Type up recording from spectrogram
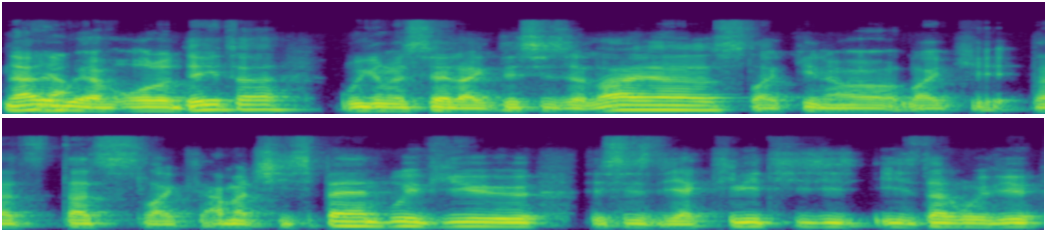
Now yeah. that we have all the data, we're gonna say like this is Elias, like you know, like that's that's like how much he spent with you. This is the activities he's, he's done with you,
